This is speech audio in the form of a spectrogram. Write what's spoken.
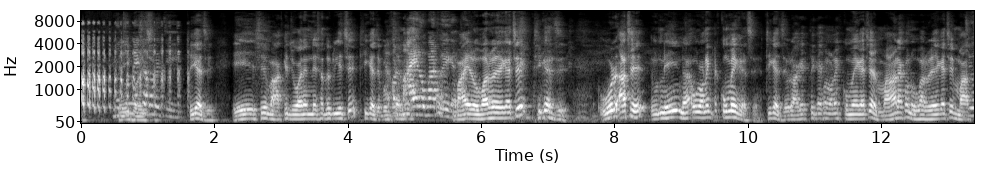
ঠিক আছে? এ এসে মাকে জোয়ানের নেশা ধরিয়েছে ঠিক আছে? বলছে মায়ের ওভার হয়ে গেছে। মায়ের ওভার হয়ে গেছে ঠিক আছে? ওর আছে ওর নেই না ওর অনেকটা কমে গেছে ঠিক আছে? ওর আগের থেকে এখন অনেক কমে গেছে আর মার এখন ওভার হয়ে গেছে মা তো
